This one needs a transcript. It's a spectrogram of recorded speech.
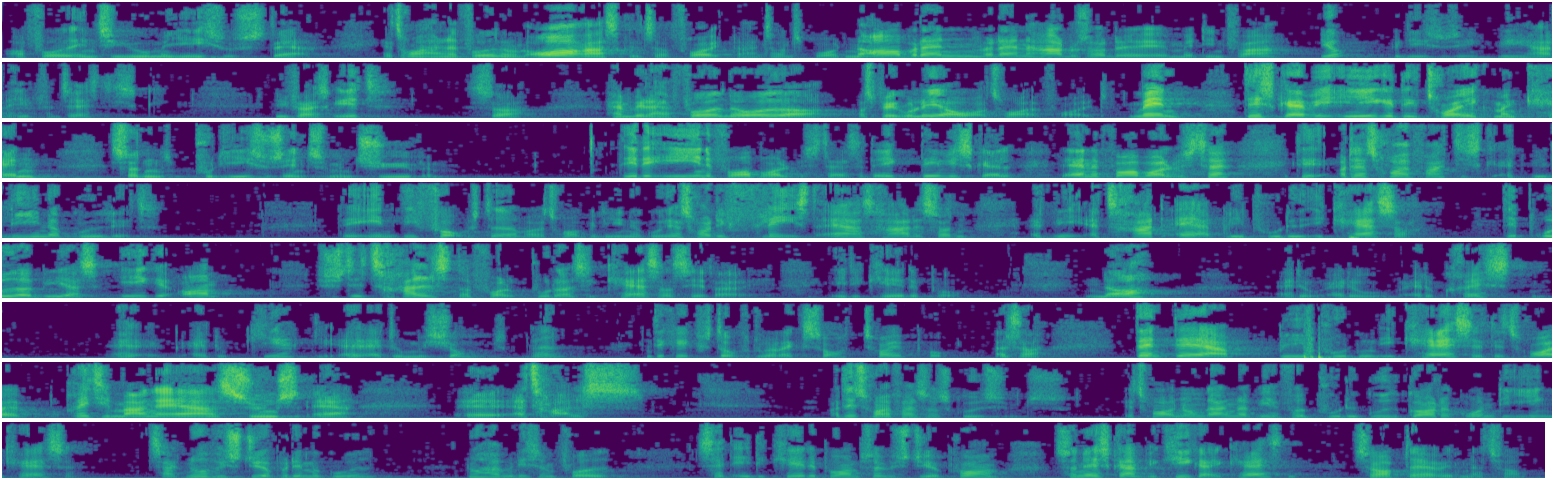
og fået interview med Jesus der. Jeg tror, han havde fået nogle overraskelser, Freud, når han sådan spurgte, Nå, hvordan, hvordan har du så det med din far? Jo, vil Jesus sige, vi har det helt fantastisk. Vi er faktisk et. Så han ville have fået noget at, at spekulere over, tror jeg, Freud. Men det skal vi ikke, det tror jeg ikke, man kan sådan putte Jesus ind som en type. Det er det ene forbehold, vi skal tage, så det er ikke det, vi skal. Det andet forbehold, vi skal tage, det, og der tror jeg faktisk, at vi ligner Gud lidt. Det er en af de få steder, hvor jeg tror, vi ligner Gud. Jeg tror, de fleste af os har det sådan, at vi er træt af at blive puttet i kasser. Det bryder vi os ikke om. Jeg synes, det er træls, når folk putter os i kasser og sætter etikette på. Nå, er du, er du, er du kristen? Er, er du kirkelig? Er, er du missionsk? Hvad? Men det kan jeg ikke forstå, for du har da ikke sort tøj på. Altså, den der blive puttet i kasse, det tror jeg rigtig mange af os synes er, øh, er træls. Og det tror jeg faktisk også Gud synes. Jeg tror at nogle gange, når vi har fået puttet Gud godt og grundigt i en kasse, sagt, nu har vi styr på det med Gud. Nu har vi ligesom fået sat etikette på ham, så vi styr på ham. Så næste gang vi kigger i kassen, så opdager vi, at den er tom.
